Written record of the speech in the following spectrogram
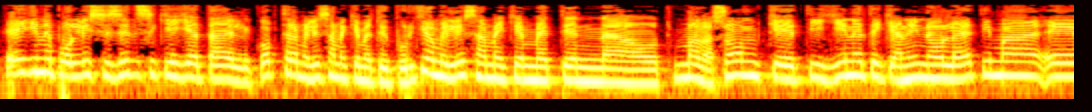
Έγινε πολλή συζήτηση και για τα ελικόπτερα. Μιλήσαμε και με το Υπουργείο, μιλήσαμε και με την Τμήμα Δασών και τι γίνεται και αν είναι όλα έτοιμα. Ε,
